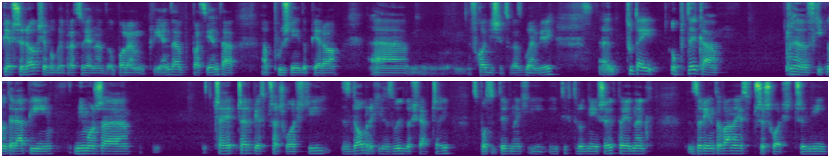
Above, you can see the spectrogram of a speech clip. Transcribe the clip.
pierwszy rok się w ogóle pracuje nad oporem klienta, pacjenta, a później dopiero wchodzi się coraz głębiej. E, tutaj optyka e, w hipnoterapii, mimo że czerpie z przeszłości, z dobrych i ze złych doświadczeń, z pozytywnych i, i tych trudniejszych, to jednak zorientowana jest w przyszłość, czyli,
